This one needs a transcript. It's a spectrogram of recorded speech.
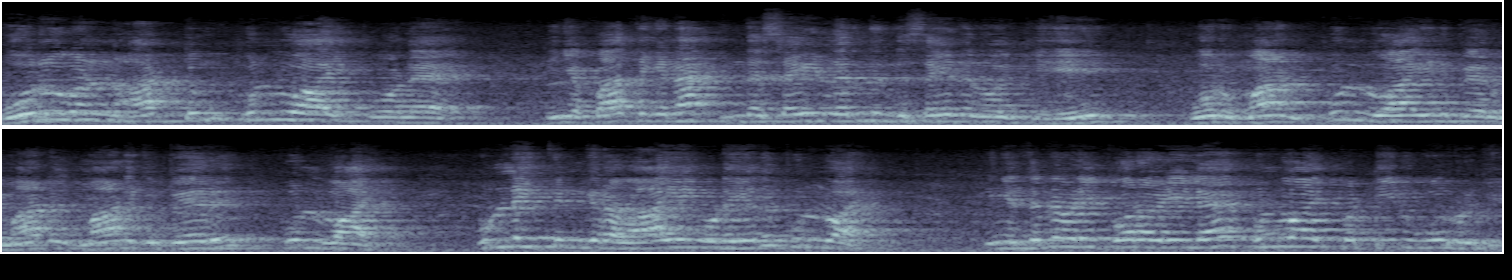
ஒருவன் ஆட்டும் புல்வாய் போல. நீங்க பாத்தீங்கன்னா இந்த சைடுல இருந்து இந்த சைடு நோக்கி ஒரு மான் புல் வாயின்னு பேரு. மாடு மானுக்கு பேரு புல்வாய். புல்லை தின்கிற வாயை உடையது புல்வாய். நீங்க திருநெல்வேலி போற வழியில புல்வாய்ப்பட்டின்னு ஊர் இருக்கு.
